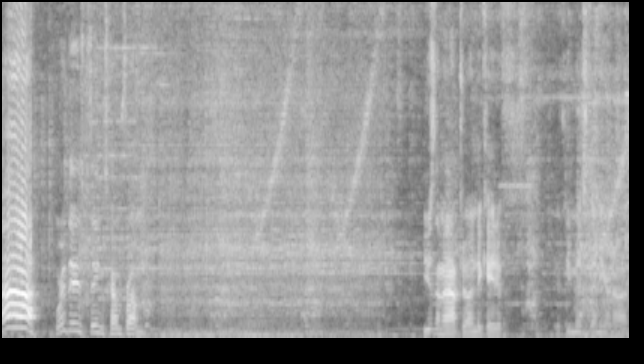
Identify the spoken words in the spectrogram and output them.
Ah! Where these things come from? Use the map to indicate if if you missed any or not.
